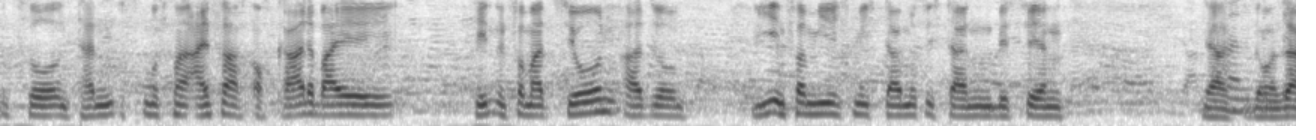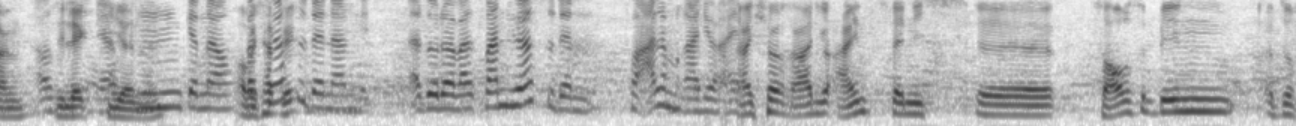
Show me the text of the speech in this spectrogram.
und so. Und dann ist, muss man einfach auch gerade bei den Informationen, also wie informiere ich mich, da muss ich dann ein bisschen, ja, wie soll man sagen, selektieren. Ja. Ne? Mhm, genau. Aber was hörst du denn am liebsten? Also oder was, wann hörst du denn vor allem Radio 1? Ja, ich höre Radio 1, wenn ich äh, zu Hause bin, also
